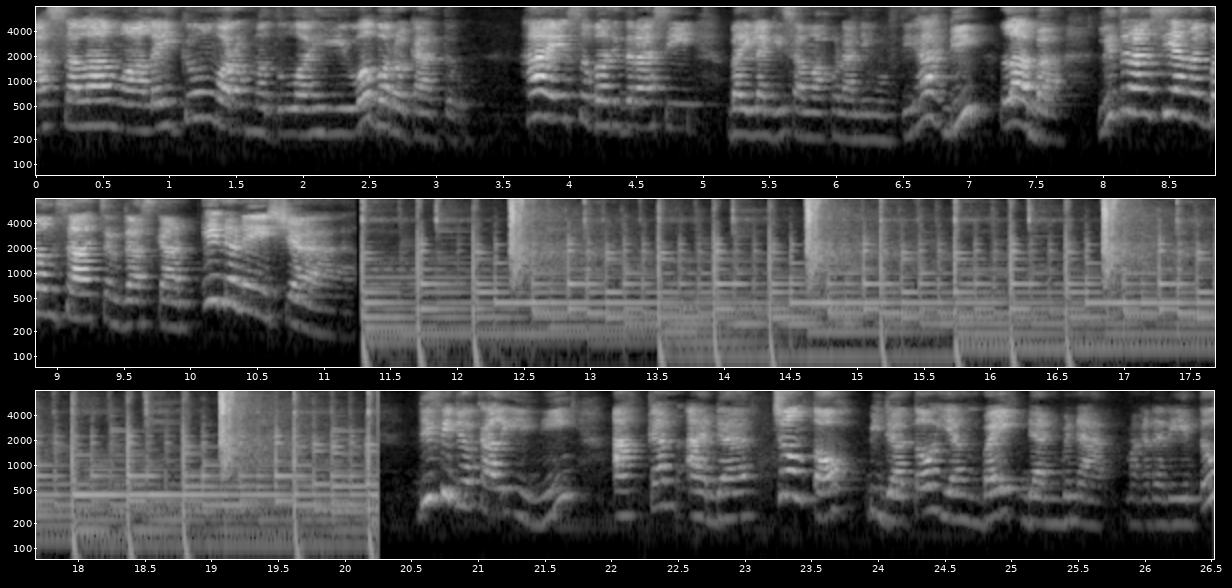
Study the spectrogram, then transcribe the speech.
Assalamualaikum warahmatullahi wabarakatuh. Hai Sobat Literasi, balik lagi sama aku Nani Muftihah di Laba. Literasi Anak Bangsa Cerdaskan Indonesia. Di video kali ini akan ada contoh pidato yang baik dan benar. Maka dari itu,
